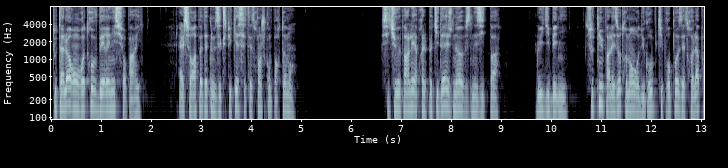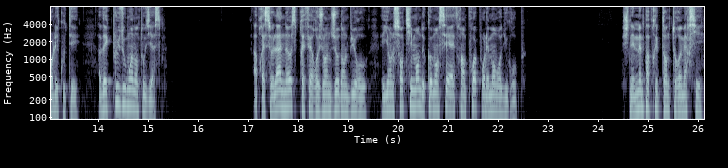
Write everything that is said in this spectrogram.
Tout à l'heure, on retrouve Bérénice sur Paris. Elle saura peut-être nous expliquer cet étrange comportement. Si tu veux parler après le petit-déj, Nobs, n'hésite pas lui dit Benny, soutenu par les autres membres du groupe qui proposent d'être là pour l'écouter, avec plus ou moins d'enthousiasme. Après cela, Nos préfère rejoindre Joe dans le bureau, ayant le sentiment de commencer à être un poids pour les membres du groupe. Je n'ai même pas pris le temps de te remercier,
